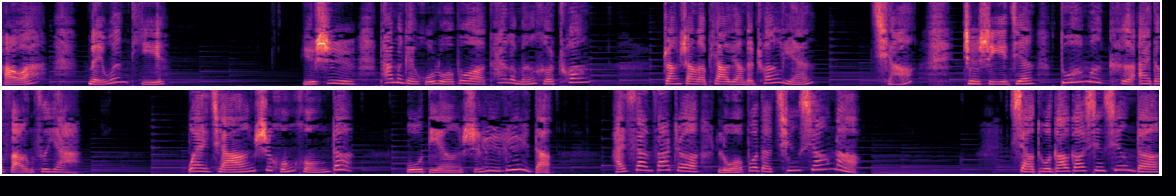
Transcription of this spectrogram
好啊，没问题。于是他们给胡萝卜开了门和窗，装上了漂亮的窗帘。瞧，这是一间多么可爱的房子呀！外墙是红红的，屋顶是绿绿的，还散发着萝卜的清香呢。小兔高高兴兴的。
